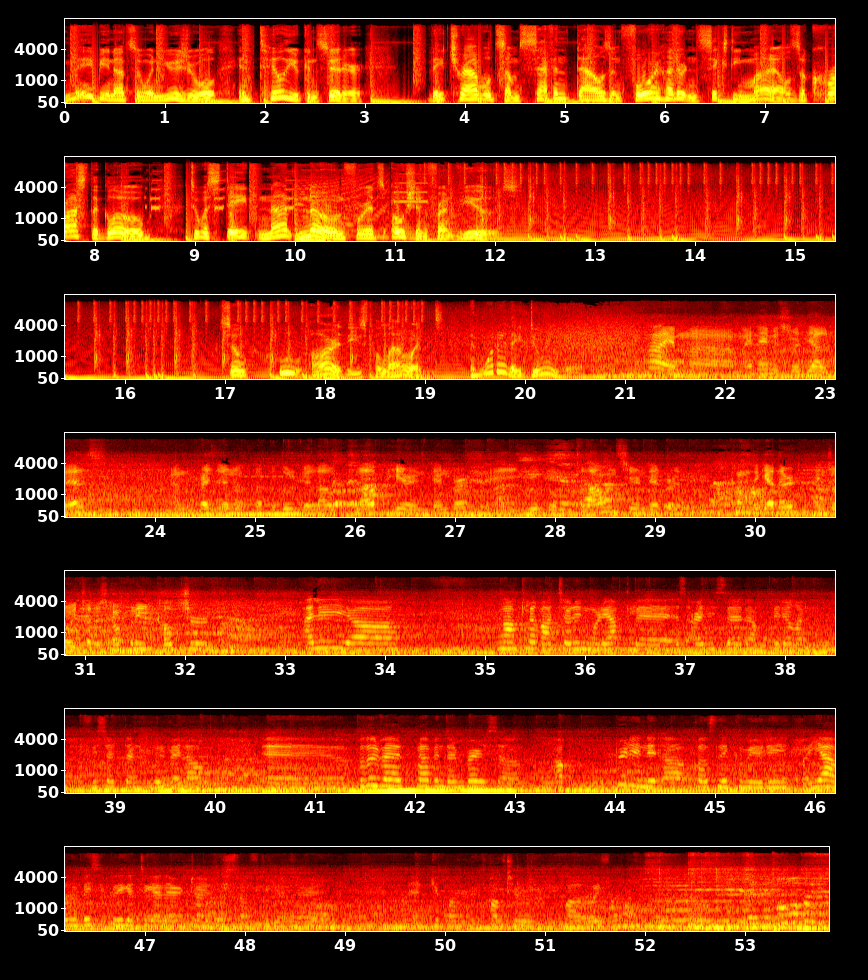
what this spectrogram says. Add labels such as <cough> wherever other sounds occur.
Maybe not so unusual until you consider they traveled some 7,460 miles across the globe to a state not known for its oceanfront views. So, who are these Palauans and what are they doing here? Hi, uh, my name is Rodial Bells. I'm the president of the Padul Belau Club here in Denver. A group of Palauans here in Denver come together, enjoy each other's company, culture. Ali ngakle kacharin moriakle SRD said aktiran officer tan Padul Velao. Padul Velao Club in Denver is a, a pretty knit, uh, close-knit community. But yeah, we basically get together and try to do stuff together and, and keep our culture far away from home.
